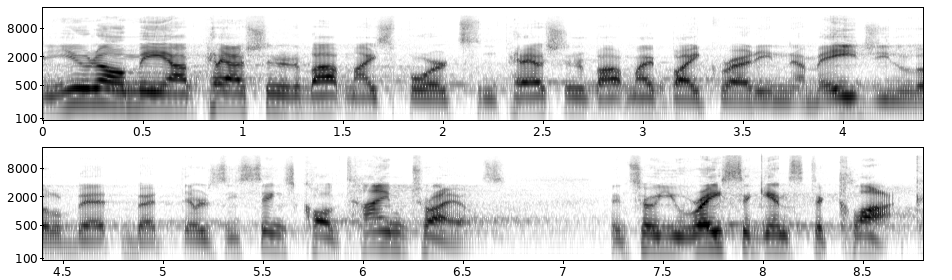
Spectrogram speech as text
you know me, I'm passionate about my sports and passionate about my bike riding. I'm aging a little bit, but there's these things called time trials. And so you race against the clock.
